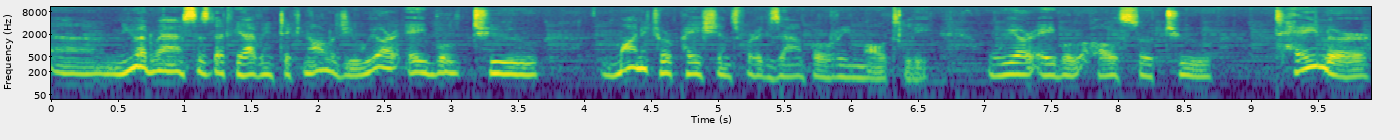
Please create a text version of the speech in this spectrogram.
uh, new advances that we have in technology, we are able to monitor patients, for example, remotely. We are able also to tailor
